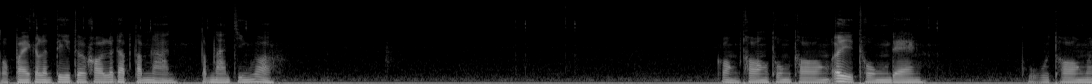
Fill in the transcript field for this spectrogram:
ต่อไปการันตีตัวละครระดับตำนาน ตำนานจริงเปล่ากล่องทองธงทอง เอ้ยธงแดง ภูทองไหม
